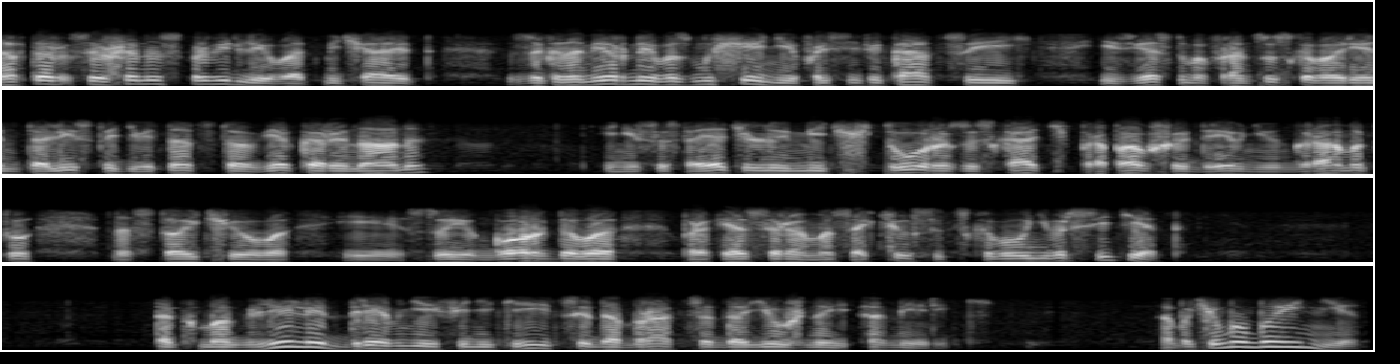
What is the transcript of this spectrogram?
Автор совершенно справедливо отмечает закономерное возмущение фальсификацией известного французского ориенталиста XIX века Ренана, и несостоятельную мечту разыскать пропавшую древнюю грамоту настойчивого и суегордого профессора Массачусетского университета. Так могли ли древние финикийцы добраться до Южной Америки? А почему бы и нет?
